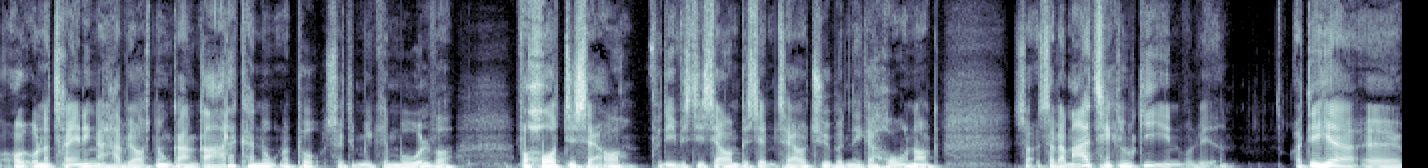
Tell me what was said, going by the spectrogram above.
Og under træninger har vi også nogle gange radarkanoner på, så vi kan måle, hvor, hvor hårdt de server. Fordi hvis de server en bestemt terrortype, og den ikke er hård nok, Så, så der er meget teknologi involveret. Og det her øh,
